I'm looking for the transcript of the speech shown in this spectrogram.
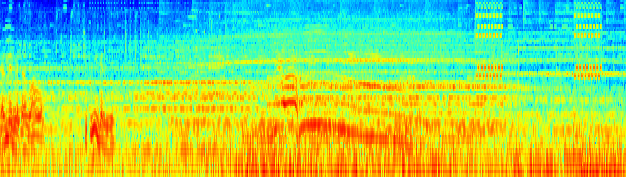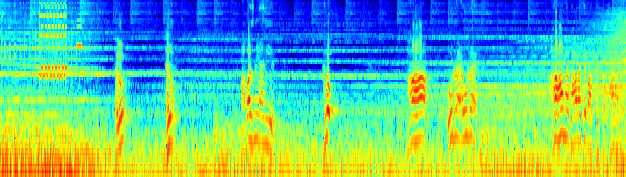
कर ले बेटा वाह कितनी गर्मी? आवाज़ नहीं आ रही है। हेलो हाँ हाँ उड़ रहा है, उड़ रहा है। हाँ हाँ मैं बाहर आके बात करता हूँ हाँ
